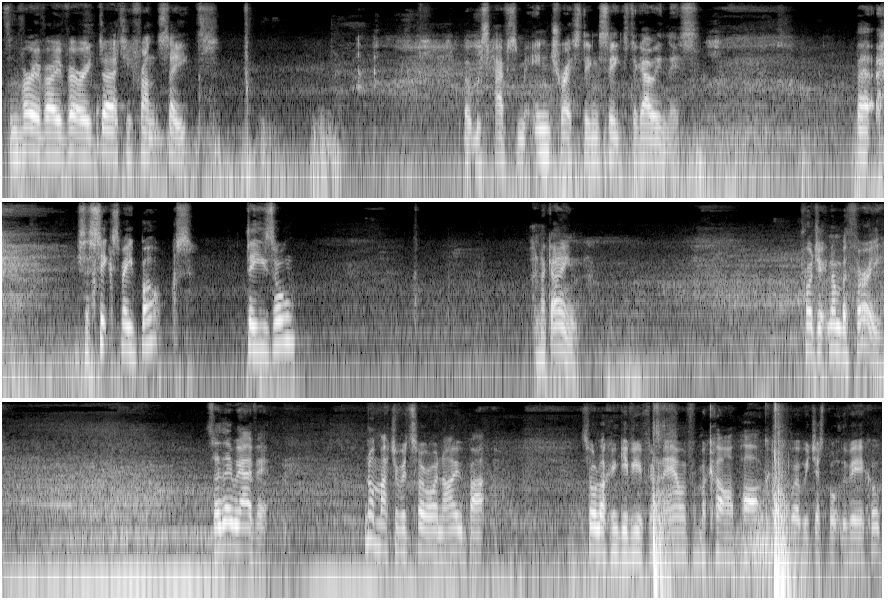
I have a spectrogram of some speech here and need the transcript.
Some very, very, very dirty front seats. But we have some interesting seats to go in this. But it's a six-speed box, diesel. And again, project number three. So there we have it. Not much of a tour I know, but it's all I can give you for now from a car park where we just bought the vehicle.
